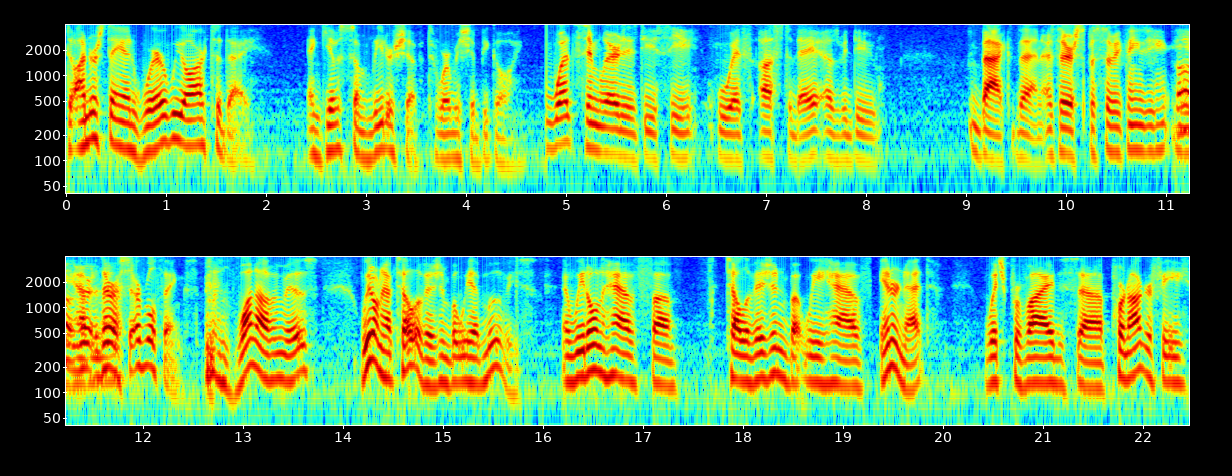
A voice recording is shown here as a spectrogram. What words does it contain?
to understand where we are today and give some leadership to where we should be going. What similarities do you see with us today as we do back then? Is there specific things you, you Oh, have? there, there are several things. One of them is we don't have television, but we have movies. And we don't have uh, television, but we have internet, which provides uh, pornography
